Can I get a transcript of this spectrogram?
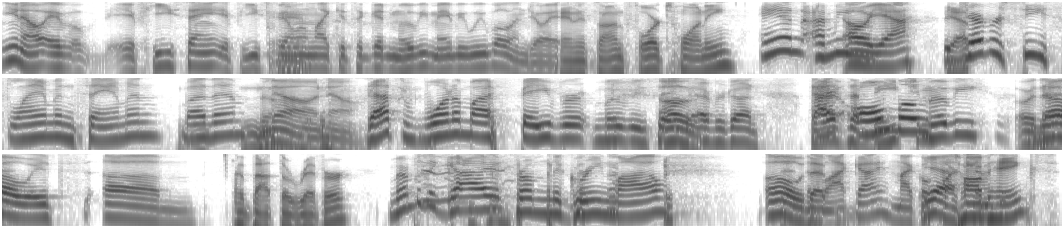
you know, if if he's saying if he's feeling like it's a good movie, maybe we will enjoy it. and it's on 420. And I mean, oh yeah, did Yep. you ever see Slammin' Salmon by them? no, no. That's one of my favorite movies they've Oh, ever done. that's I the beach movie? Or the- no? It's um. About the river. Remember the guy from The Green Mile? Oh, the that black guy, Michael Yeah. Clark Tom Duncan? Hanks.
